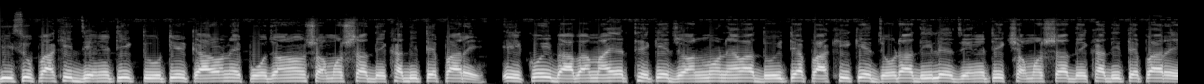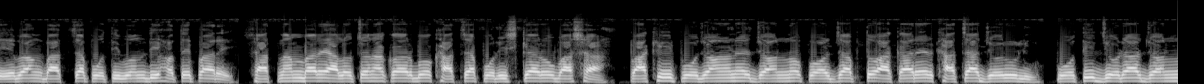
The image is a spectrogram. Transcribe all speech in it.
কিছু পাখির জেনেটিক ত্রুটির কারণে প্রজনন সমস্যা দেখা দিতে পারে। একই বাবা মায়ের থেকে জন্ম নেওয়া দুইটা পাখিকে জোড়া দিলে জেনেটিক সমস্যা দেখা দিতে পারে এবং বাচ্চা প্রতিবন্ধী হতে পারে। সাত নম্বরে আলোচনা করব খাঁচা পরিষ্কার ও বাসা। পাখির প্রজননের জন্য পর্যাপ্ত আকারের খাঁচা জরুরি। প্রতি জোড়ার জন্য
